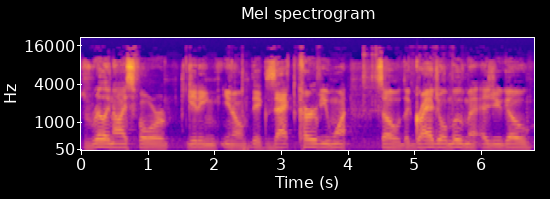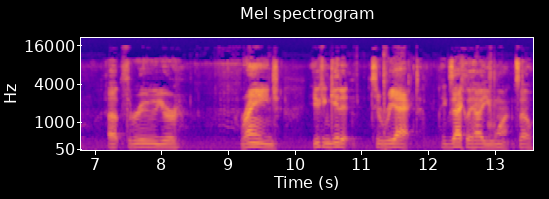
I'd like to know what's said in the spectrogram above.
is really nice for getting, you know, the exact curve you want. So the gradual movement as you go up through your range, you can get it to react exactly how you want. So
